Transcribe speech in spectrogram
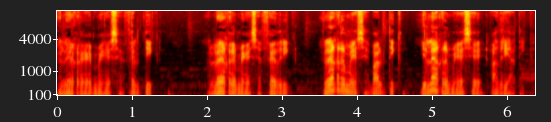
el RMS Celtic, el RMS Cedric, el RMS Baltic y el RMS Adriatic.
